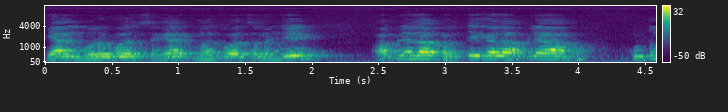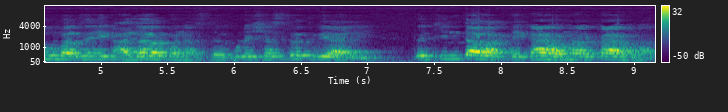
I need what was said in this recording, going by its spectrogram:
त्याचबरोबर सगळ्यात महत्वाचं म्हणजे आपल्याला प्रत्येकाला आपल्या कुटुंबाचं एक आजारपण असतं कुठे शस्त्रक्रिया आली तर चिंता लागते काय होणार काय होणार?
